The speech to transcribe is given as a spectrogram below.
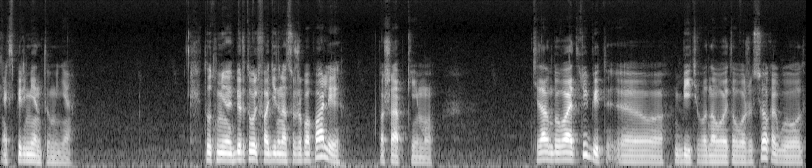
Эксперимент у меня. Тут мне Бертульф один раз уже попали по шапке ему. Титан бывает любит э, бить в одного и того же. Все, как бы вот.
